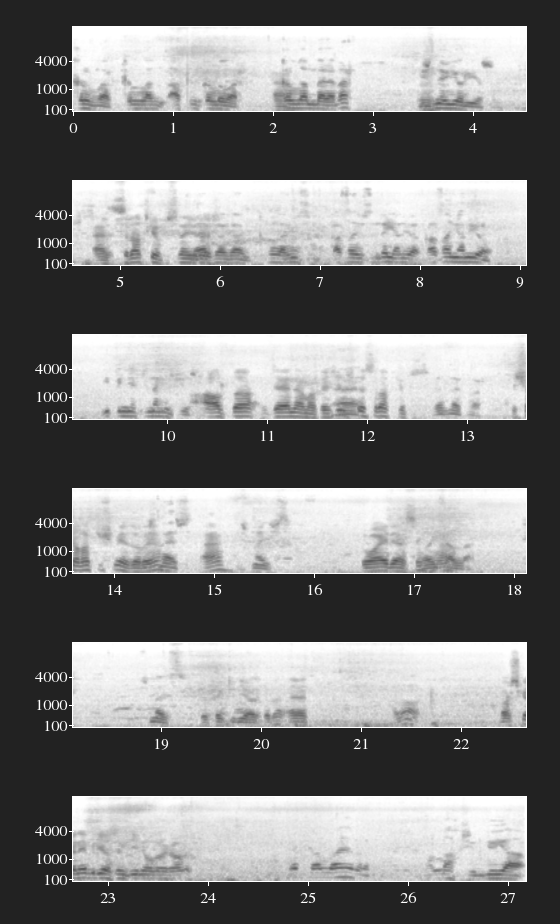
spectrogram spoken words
kıl var. Kıllan, atın kılı var. Evet. Kıllan beraber Hı. üstüne yoruyorsun. yani sırat köprüsüne gidiyoruz. Gerçekten kılların kazan yüzünde yanıyor. Kazan yanıyor. İpin içinden geçiyorsun. Altta cehennem ateşi, Evet. üstte sırat köprüsü. Reznek var. İnşallah düşmeyiz oraya. Düşmez. Ha? Düşmez. Dua edersin. Ha? inşallah. Düşmez. Köpek gidiyor arkada. Evet. Tamam mı? Başka ne biliyorsun dini olarak abi? Hep Allah'a bırak. Allah şu dünya,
